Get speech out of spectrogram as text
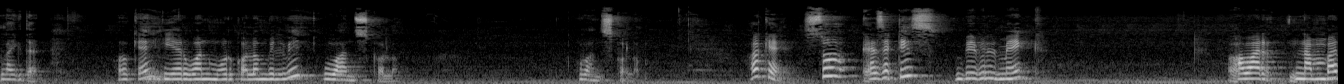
like that. Okay here one more column will be ones column. Ones column. Okay so as it is we will make our number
